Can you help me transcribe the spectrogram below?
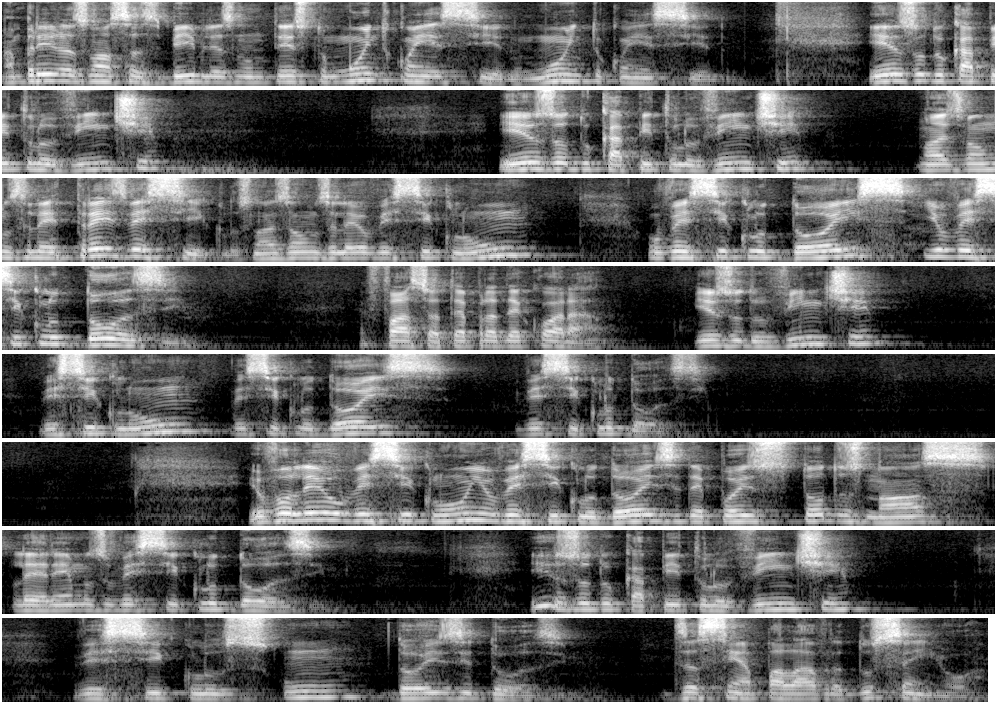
abrir as nossas Bíblias num texto muito conhecido, muito conhecido. Êxodo capítulo 20. Êxodo capítulo 20, nós vamos ler três versículos. Nós vamos ler o versículo 1, o versículo 2 e o versículo 12. É fácil até para decorar. Êxodo 20, versículo 1, versículo 2, versículo 12. Eu vou ler o versículo 1 e o versículo 2 e depois todos nós leremos o versículo 12. Êxodo capítulo 20, versículos 1, 2 e 12. Diz assim a palavra do Senhor.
